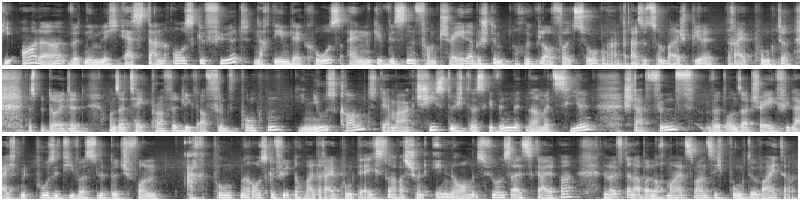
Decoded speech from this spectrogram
die Order wird nämlich erst dann ausgeführt, nachdem der Kurs einen gewissen vom Trader bestimmten Rücklauf vollzogen hat, also zum Beispiel drei Punkte. Das bedeutet, unser Take Profit liegt auf fünf Punkten, die News kommt, der Markt schießt durch das Gewinnmitnahmeziel. Statt fünf wird unser Trade vielleicht mit positiver Slippage von acht Punkten ausgeführt, nochmal drei Punkte extra, was schon enorm ist für uns als Scalper, läuft dann aber nochmal 20 Punkte weiter.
